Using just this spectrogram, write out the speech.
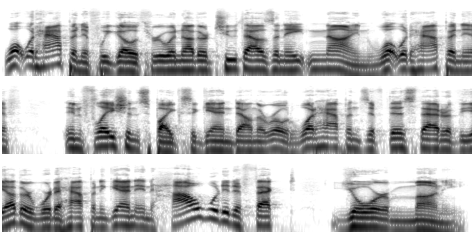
what would happen if we go through another 2008 and 9. What would happen if inflation spikes again down the road? What happens if this, that, or the other were to happen again? And how would it affect your money?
